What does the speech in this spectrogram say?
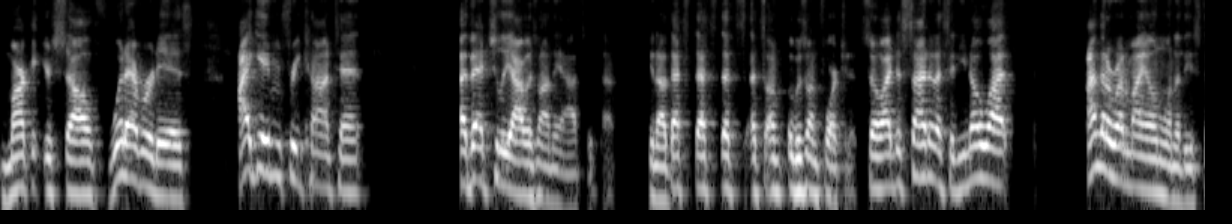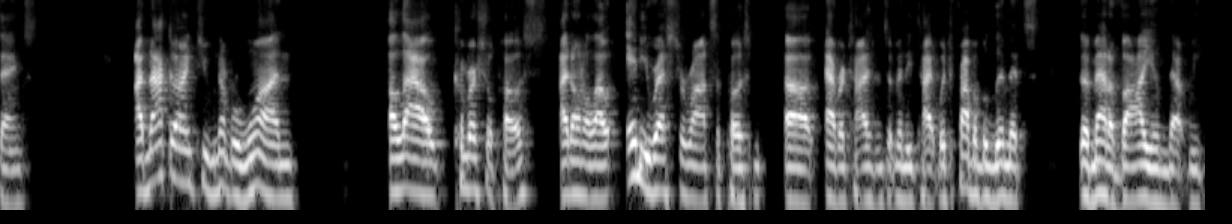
market yourself, whatever it is. I gave them free content. Eventually, I was on the outs with them. You know, that's that's that's that's un- it was unfortunate. So I decided. I said, you know what? I'm going to run my own one of these things. I'm not going to number one allow commercial posts. I don't allow any restaurants to post uh, advertisements of any type, which probably limits the amount of volume that we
